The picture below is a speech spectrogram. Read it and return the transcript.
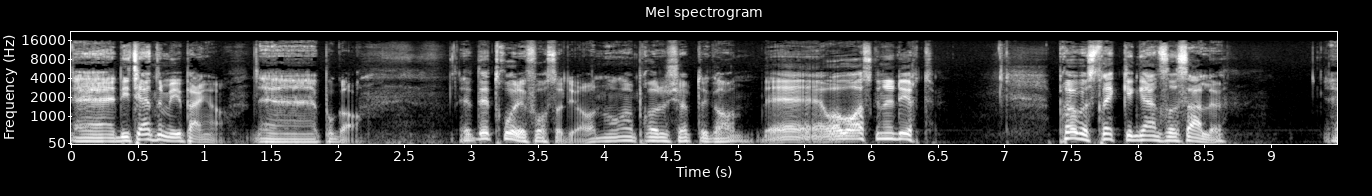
Eh, de tjente mye penger på garn. Det, tror jeg de fortsatt gjør. Noen har prøvd å kjøpe garn. Det er overraskende dyrt. Prøv å strikke en genser selv, du.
